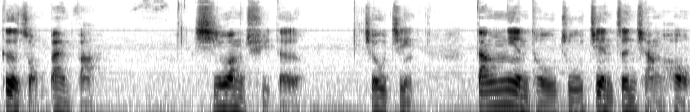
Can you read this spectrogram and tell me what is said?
各种办法。希望取得，究竟当念头逐渐增强后，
